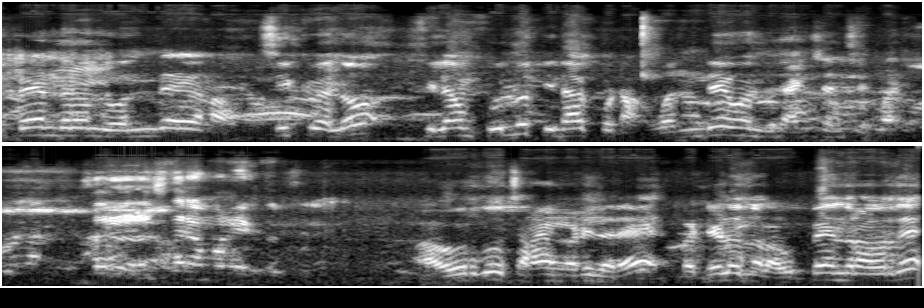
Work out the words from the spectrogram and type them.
ಉಪೇಂದ್ರ ಒಂದು ಒಂದೇ ಸೀಕ್ವೆಲ್ ಫಿಲಂ ಫುಲ್ಲು ತಿನ್ನಾಕ್ಬಿಟ್ಟ ಒಂದೇ ಒಂದು ಆಕ್ಷನ್ ಸೀನ್ ಮಾಡಿ ಸರ್ ಹೇಗೆ ತೋರಿಸ್ಯಾರ ಅವ್ರದ್ದು ಚೆನ್ನಾಗಿ ಮಾಡಿದ್ದಾರೆ ಬಟ್ ಹೇಳೋದಲ್ಲ ಉಪೇಂದ್ರ ಅವ್ರದೇ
